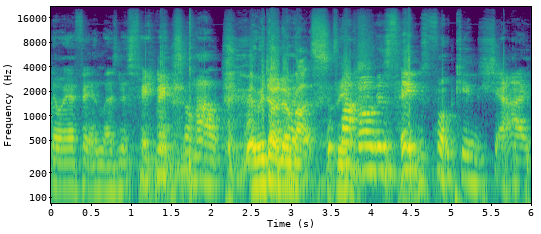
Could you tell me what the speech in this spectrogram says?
We had to find a way of fitting Lesnar's theme in somehow. we don't know Matt's theme. Matt Morgan's theme's fucking shy.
